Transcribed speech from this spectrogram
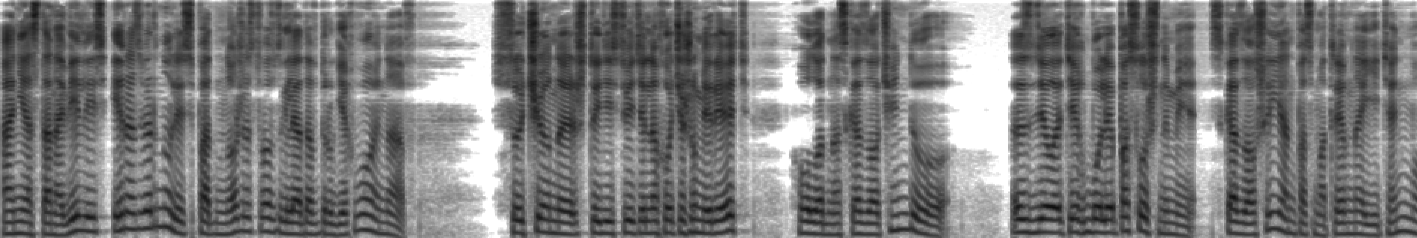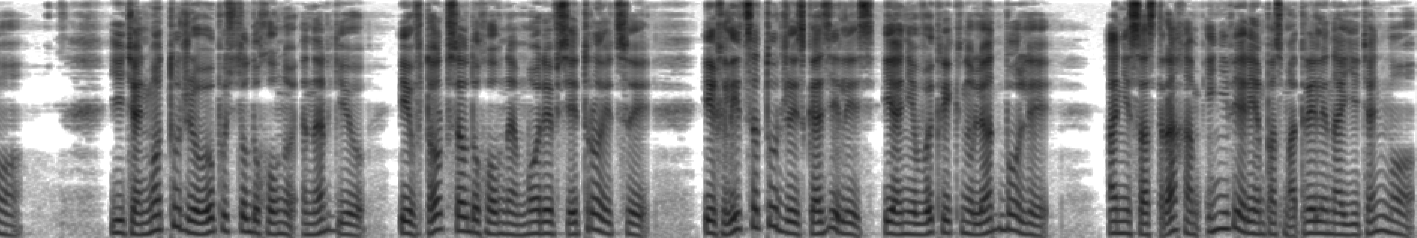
Они остановились и развернулись под множество взглядов других воинов. «Сучёныш, ты действительно хочешь умереть?» Холодно сказал Чинду. «Сделать их более послушными», сказал Шиян, посмотрев на Етяньмо. Етяньмо тут же выпустил духовную энергию и вторгся в духовное море всей троицы. Их лица тут же исказились, и они выкрикнули от боли. Они со страхом и неверием посмотрели на Етяньмо.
